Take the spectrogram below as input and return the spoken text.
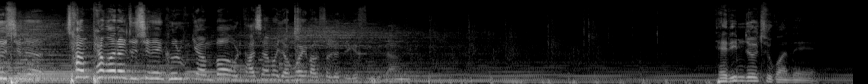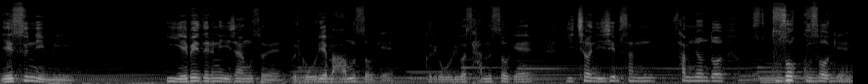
주시는 참 평안을 주시는 그분께 한번 우리 다시 한번 영광의 박수 올려드리겠습니다 대림절 주간에 예수님이 이 예배드리는 이 장소에 그리고 우리의 마음 속에 그리고 우리가 삶 속에 2023년도 구석구석에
